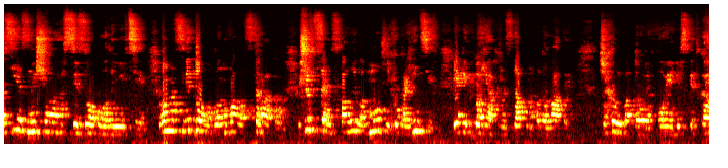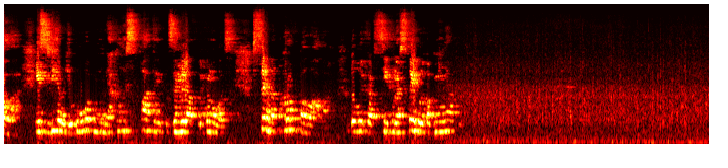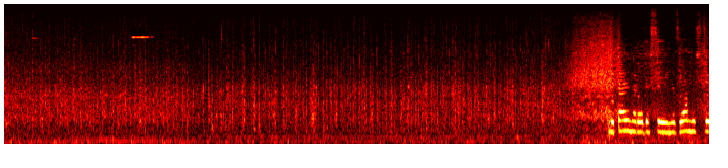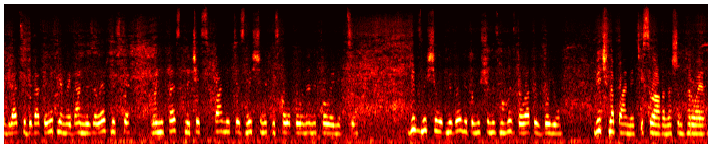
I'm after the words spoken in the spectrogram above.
Росія знищила СІЗО у Оленівці. Вона свідомо планувала страту, живцем спалила мужніх українців, яких в боях не здатна подолати. Жахлива доля воїнів спіткала, і з вірою у обмін лягли спати. Земля здригнулась, все навкруг палало, до лиха всіх не встигли обміняти. Вітаю народи сили і незламності. 29 липня Майдан Незалежності. Маніфест на честь пам'яті знищених військовополонених Оленівців. Їх знищили в неволі, тому що не змогли здолати в бою. Вічна пам'ять і слава нашим героям.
